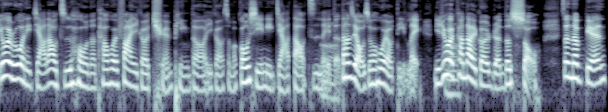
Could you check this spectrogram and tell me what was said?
因为如果你夹到之后呢，它会放一个全屏的一个什么恭喜你夹到之类的，嗯。但是有时候会有 delay，你就会嗯。看到一个人的手在那边。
